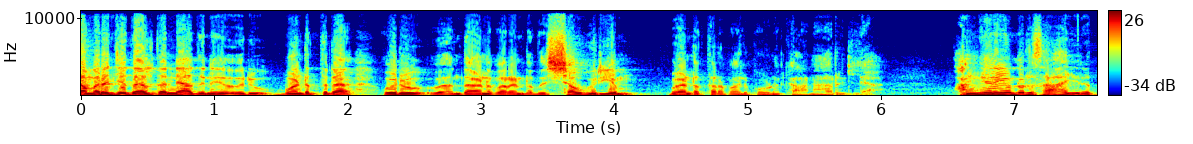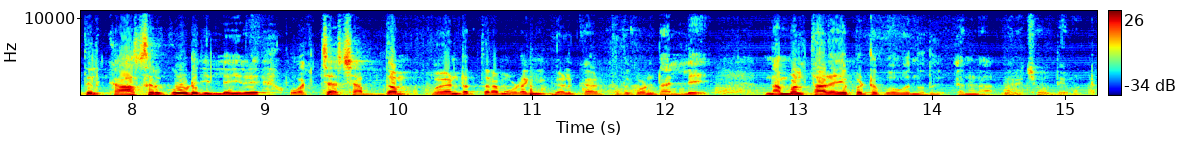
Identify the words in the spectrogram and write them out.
സമരം ചെയ്താൽ തന്നെ അതിന് ഒരു വേണ്ടത്ര ഒരു എന്താണ് പറയേണ്ടത് ശൗര്യം വേണ്ടത്ര പലപ്പോഴും കാണാറില്ല. അങ്ങനെയുള്ളൊരു സാഹചര്യത്തിൽ കാസർഗോഡ് ജില്ലയിലെ ഒച്ച ശബ്ദം വേണ്ടത്ര മുടങ്ങി കേൾക്കാത്തത് കൊണ്ടല്ലേ നമ്മൾ തഴയപ്പെട്ടു പോകുന്നത് എന്ന ഒരു ചോദ്യമുണ്ട്.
